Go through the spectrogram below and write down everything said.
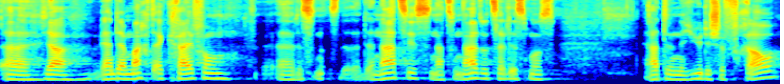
äh, ja, während der Machtergreifung äh, des, der Nazis, Nationalsozialismus. Er hatte eine jüdische Frau,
